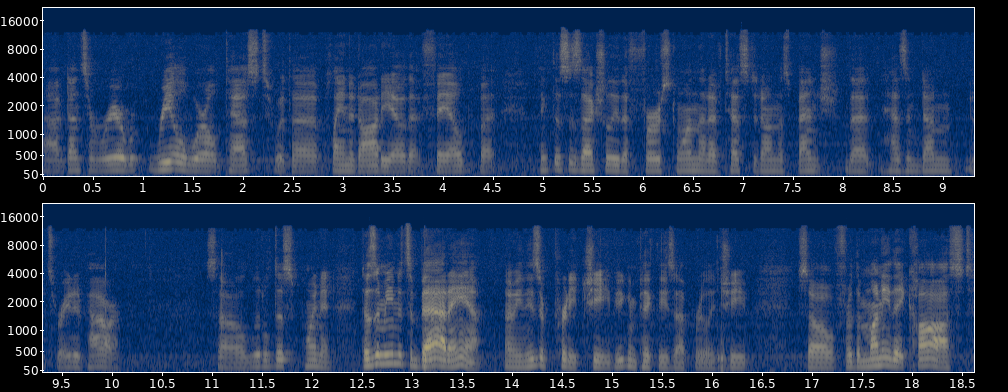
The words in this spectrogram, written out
Uh, I've done some real, real world tests with a Planet Audio that failed, but I think this is actually the first one that I've tested on this bench that hasn't done its rated power. So a little disappointed. Doesn't mean it's a bad amp. I mean, these are pretty cheap. You can pick these up really cheap. So for the money they cost,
